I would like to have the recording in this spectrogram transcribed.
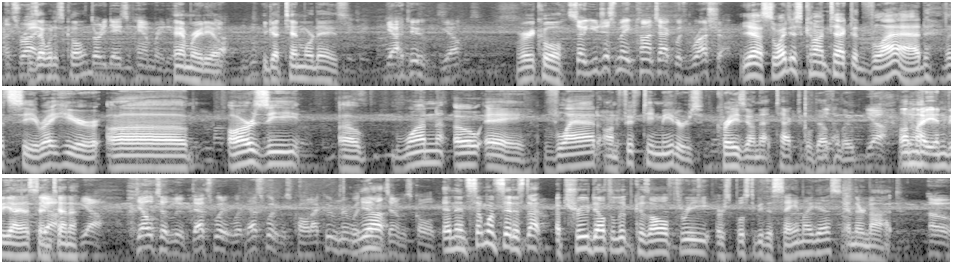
that's right. Is that what it's called? 30 days of ham radio. Ham radio. Yeah, mhm. You got 10 more days. Yeah, I do. Yeah. Very cool. So you just made contact with Russia. Yeah, so I just contacted Vlad. Let's see, right here. Uh, RZ uh, 10A. Vlad on 15 meters. Crazy on that tactical delta Yeah, loop. yeah, On yeah. my NVIS antenna. Yeah. yeah. Delta loop. That's what it was. That's what it was called. I couldn't remember what Yeah. the antenna was called. And then someone said it's not a true delta loop because all three are supposed to be the same, I guess, and they're not. Oh.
